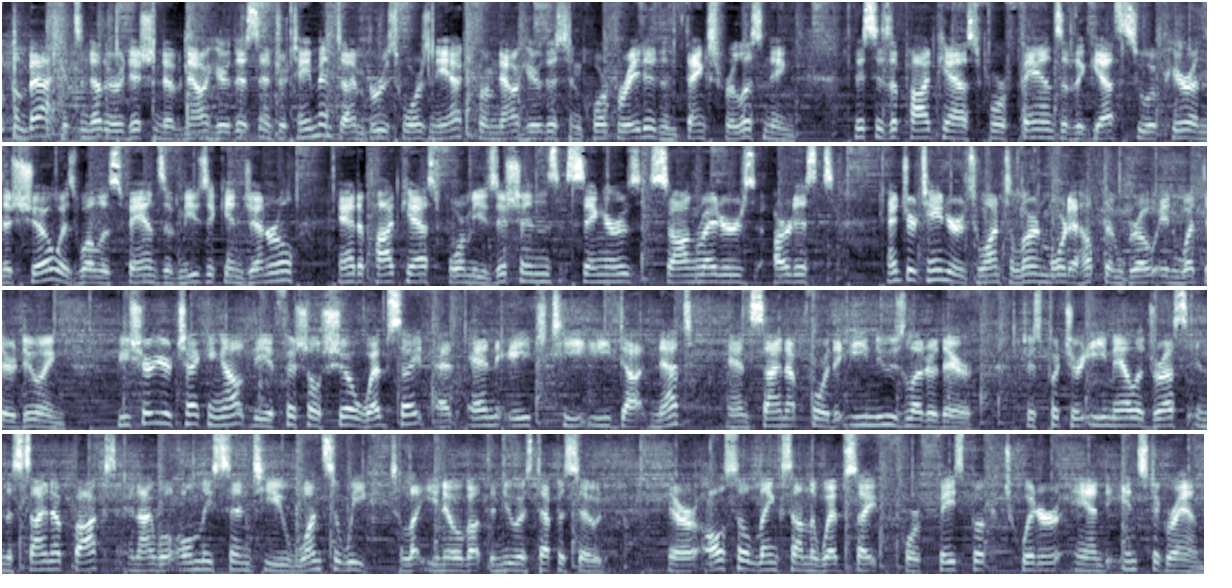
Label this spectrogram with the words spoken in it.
Welcome back. It's another edition of Now Hear This Entertainment. I'm Bruce Wozniak from Now Hear This Incorporated, and thanks for listening. This is a podcast for fans of the guests who appear on this show, as well as fans of music in general, and a podcast for musicians, singers, songwriters, artists, entertainers who want to learn more to help them grow in what they're doing. Be sure you're checking out the official show website at nhte.net and sign up for the e newsletter there. Just put your email address in the sign up box, and I will only send to you once a week to let you know about the newest episode. There are also links on the website for Facebook, Twitter, and Instagram.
